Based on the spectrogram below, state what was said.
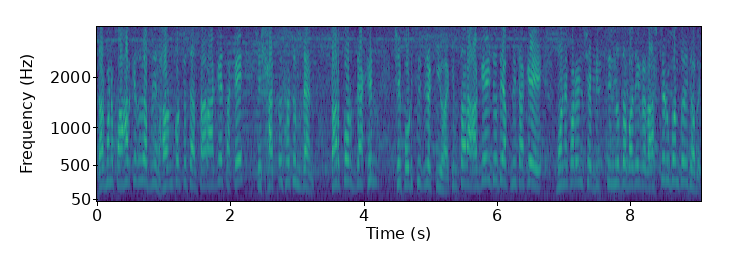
তার মানে পাহাড়কে যদি আপনি ধারণ করতে চান, তার আগে তাকে সেই স্বায়ত্ত শাসন দেন। তারপর দেখেন সেই পরিস্থিতিটা কি হয়? কিন্তু তার আগেই যদি আপনি তাকে মনে করেন সে বিচ্ছিন্নতাবাদী একটা রাষ্ট্রে রূপান্তরিত হবে,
